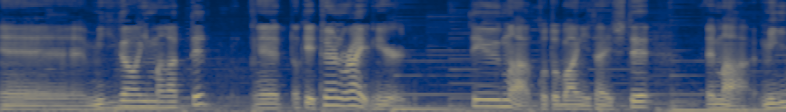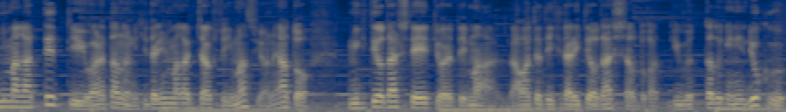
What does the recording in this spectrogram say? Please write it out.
えー右側に曲がって、えー OK, turn right here っていう、まあ、言葉に対して、えまあ、右に曲がってって言われたのに左に曲がっちゃう人いますよね。あと、右手を出してって言われて、まあ、慌てて左手を出しちゃうとかって言った時によく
